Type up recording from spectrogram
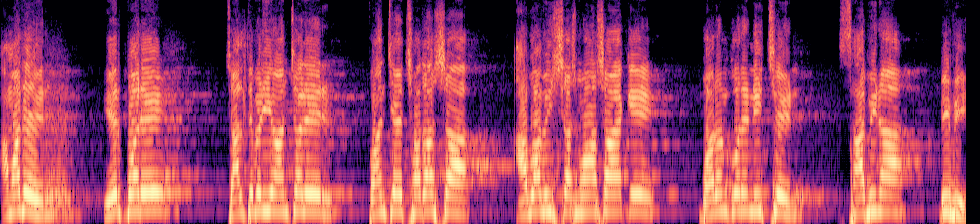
আমাদের এরপরে চালতেবাড়ি অঞ্চলের পঞ্চায়েত সদস্য আবা বিশ্বাস মহাশয়কে বরণ করে নিচ্ছেন সাবিনা বিবি।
